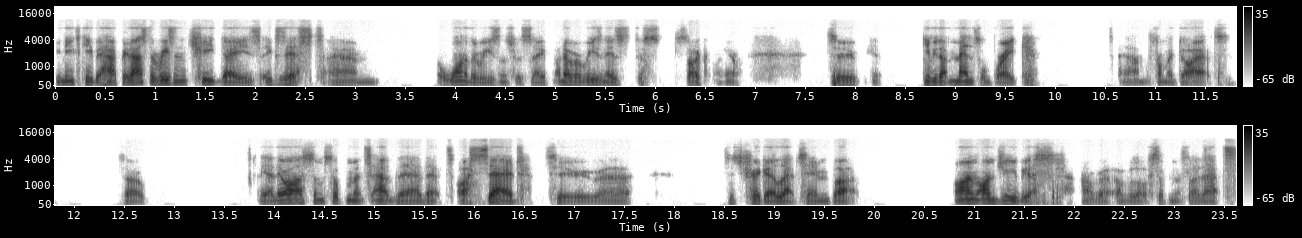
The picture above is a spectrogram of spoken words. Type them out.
you need to keep it happy. That's the reason cheat days exist, um, or one of the reasons for say. Another reason is just cycle, you know, to give you that mental break um, from a diet. So yeah, there are some supplements out there that are said to uh, to trigger leptin, but I'm I'm dubious of a, of a lot of supplements like that.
